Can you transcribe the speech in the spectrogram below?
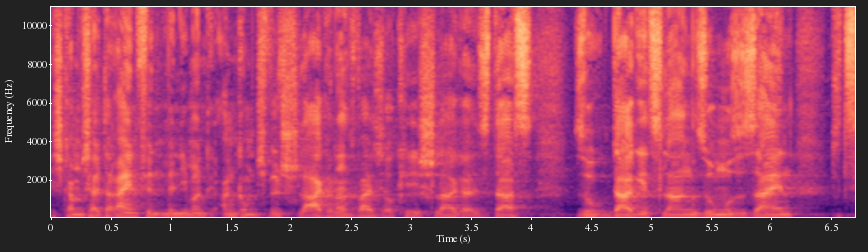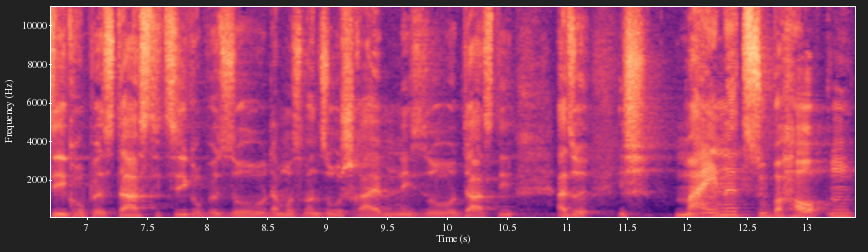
ich kann mich halt da reinfinden. Wenn jemand ankommt, ich will Schlager, dann weiß ich, okay, Schlager ist das, so, da geht's lang, so muss es sein. Die Zielgruppe ist das, die Zielgruppe ist so, da muss man so schreiben, nicht so, das, die. Also ich meine zu behaupten,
